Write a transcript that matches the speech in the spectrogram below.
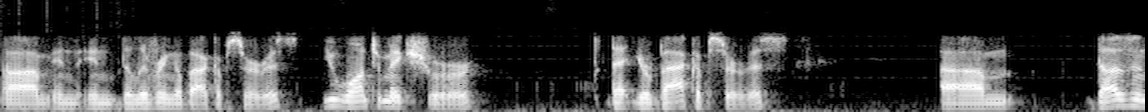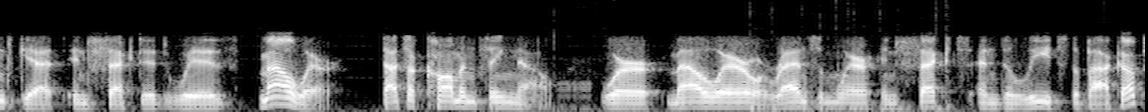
um, in in delivering a backup service, you want to make sure that your backup service um, doesn't get infected with malware. That's a common thing now, where malware or ransomware infects and deletes the backups,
